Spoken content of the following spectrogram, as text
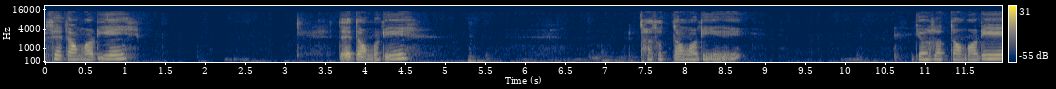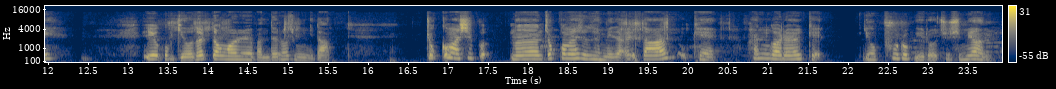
세 덩어리, 네 덩어리, 다섯 덩어리, 여섯 덩어리, 일곱, 여덟 덩어리를 만들어 줍니다. 조금 하실 분은 조금 하셔도 됩니다. 일단 이렇게 한 거를 이렇게 옆으로 밀어 주시면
